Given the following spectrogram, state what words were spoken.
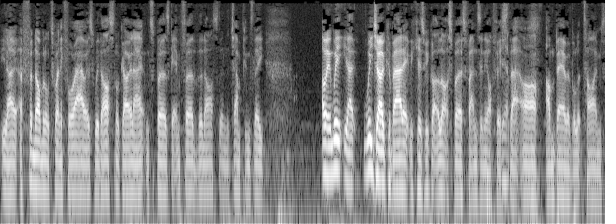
you know, a phenomenal 24 hours with Arsenal going out and Spurs getting further than Arsenal in the Champions League. I mean, we you know we joke about it because we've got a lot of Spurs fans in the office Yep. that are unbearable at times.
